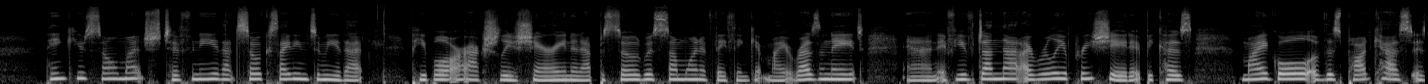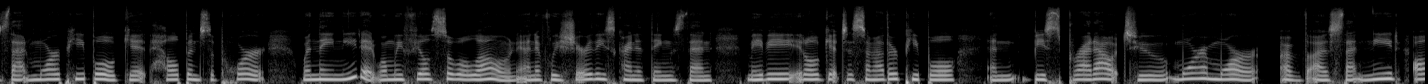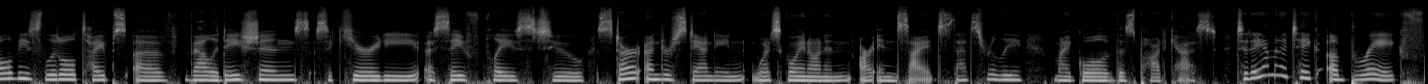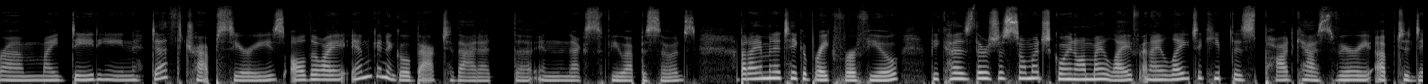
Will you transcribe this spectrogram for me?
Thank you so much, Tiffany. That's so exciting to me that people are actually sharing an episode with someone if they think it might resonate. And if you've done that, I really appreciate it because my goal of this podcast is that more people get help and support when they need it, when we feel so alone. And if we share these kind of things, then maybe it'll get to some other people and be spread out to more and more of us that need all these little types of validations, security, a safe place to start understanding what's going on in our insides. That's really my goal of this podcast. Today, I'm going to take a break from my dating death trap series, although I am going to go back to that at the in the next few episodes. But I am going to take a break for a few because there's just so much going on in my life and I like to keep this podcast very up to date.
